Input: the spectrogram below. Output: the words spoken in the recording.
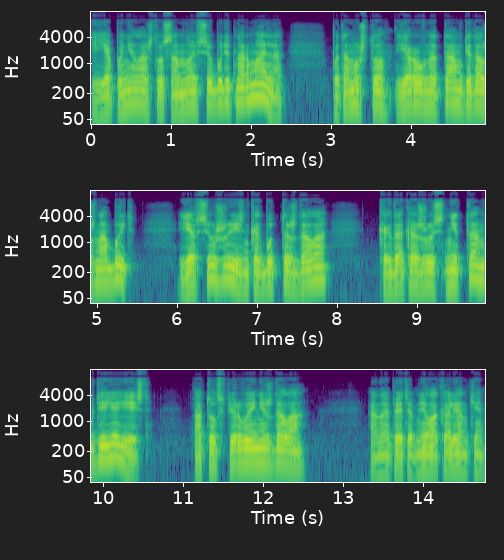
И я поняла, что со мной все будет нормально, потому что я ровно там, где должна быть. Я всю жизнь как будто ждала, когда окажусь не там, где я есть. А тут впервые не ждала. Она опять обняла коленки.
